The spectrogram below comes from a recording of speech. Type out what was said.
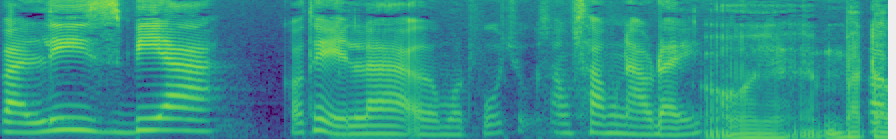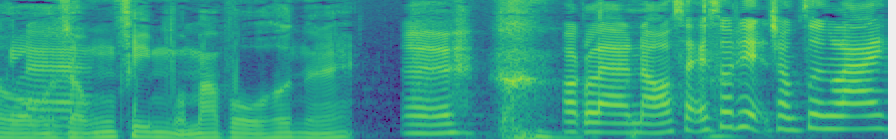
và Lisbia có thể là ở một vũ trụ song song nào đấy. ôi bắt Hoặc đầu là- giống phim của marvel hơn rồi đấy Ờ, hoặc là nó sẽ xuất hiện trong tương lai.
